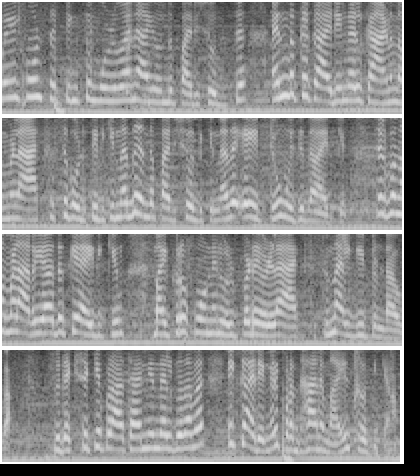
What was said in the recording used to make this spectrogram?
മൊബൈൽ ഫോൺ സെറ്റിംഗ്സ് മുഴുവനായി ഒന്ന് പരിശോധിച്ച് എന്തൊക്കെ കാര്യങ്ങൾക്കാണ് നമ്മൾ ആക്സസ് കൊടുത്തിരിക്കുന്നത് എന്ന് പരിശോധിക്കുന്നത് ഏറ്റവും ഉചിതമായിരിക്കും. ചിലപ്പോൾ നമ്മൾ അറിയാതൊക്കെ ആയിരിക്കും മൈക്രോഫോണിന് ഉൾപ്പെടെയുള്ള ആക്സസ് നൽകിയിട്ടുണ്ടാവുക. സുരക്ഷയ്ക്ക് പ്രാധാന്യം നൽകുന്നവർ ഇക്കാര്യങ്ങൾ പ്രധാനമായും ശ്രദ്ധിക്കണം.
